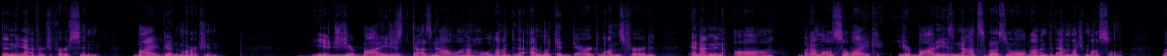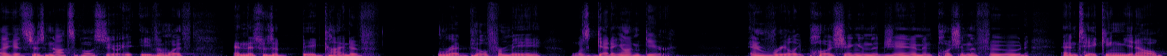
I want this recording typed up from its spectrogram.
than the average person by a good margin. You, your body just does not want to hold on to that. I look at Derek Lunsford and I'm in awe, but I'm also like, your body is not supposed to hold on to that much muscle. Like it's just not supposed to. E- even with, and this was a big kind of red pill for me was getting on gear and really pushing in the gym and pushing the food and taking, you know,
